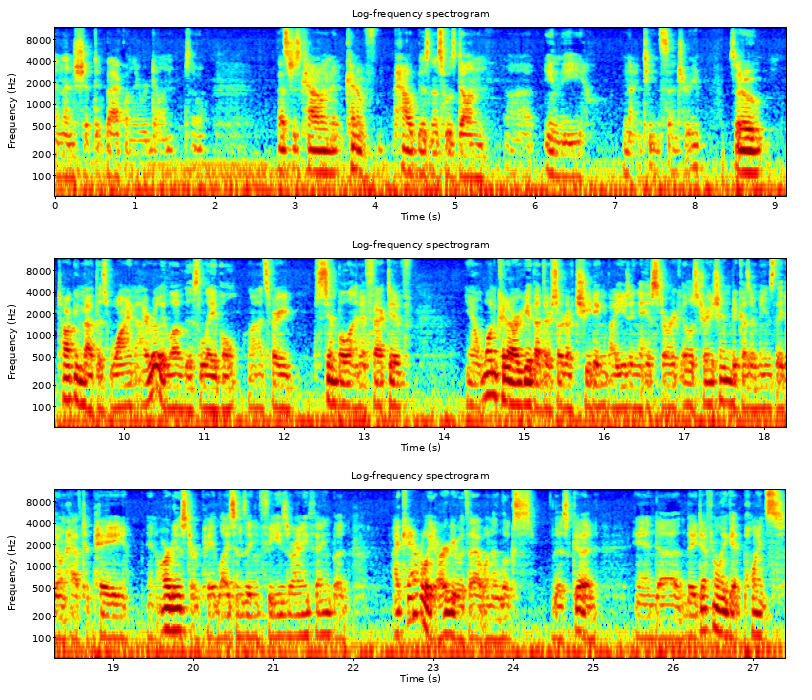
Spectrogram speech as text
and then shipped it back when they were done. So that's just kind of, kind of how business was done uh, in the 19th century. So talking about this wine, I really love this label. Uh, it's very simple and effective you know, one could argue that they're sort of cheating by using a historic illustration because it means they don't have to pay an artist or pay licensing fees or anything, but I can't really argue with that when it looks this good. And uh, they definitely get points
